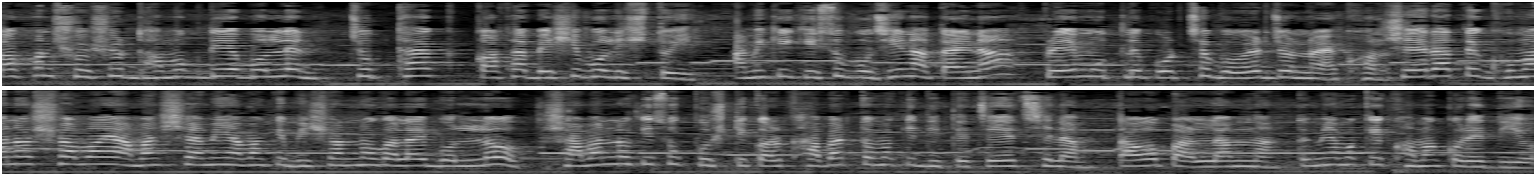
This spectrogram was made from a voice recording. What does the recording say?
তখন শ্বশুর ধমক দিয়ে বললেন, চুপ থাক, কথা বেশি বলিস তুই। আমি কি কিছু বুঝি না, তাই না? প্রেম উতলে পড়ছে বউয়ের জন্য এখন। সে রাতে ঘুমানোর সময় আমার স্বামী আমাকে বিষণ্ণ গলায় বলল, সামান্য কিছু পুষ্টিকর খাবার তোমাকে দিতে চেয়েছিলাম, তাও পারলাম না। তুমি আমাকে ক্ষমা করে দিও।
